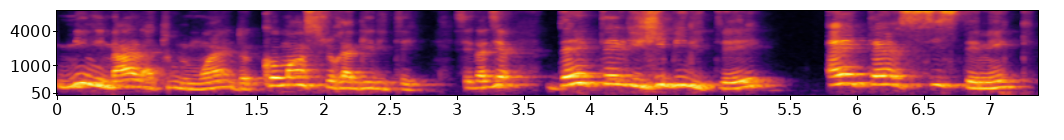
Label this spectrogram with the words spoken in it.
minimal à tout le moins de commensurabilité, c'est-à-dire d'intelligibilité intersystémique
